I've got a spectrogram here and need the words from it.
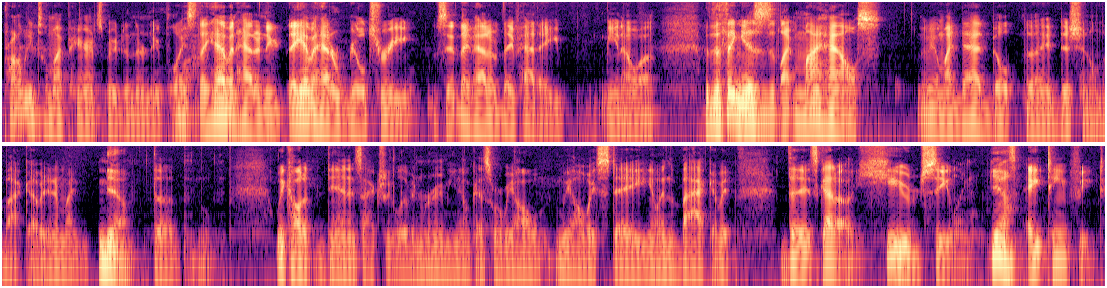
probably until my parents moved in their new place. They haven't had a new, they haven't had a real tree since they've had a, they've had a, you know, but the thing is, is that like my house, you know, my dad built the addition on the back of it, and my Yeah. the we call it the den. It's actually living room. You know, guess where we all we always stay. You know, in the back of it, the it's got a huge ceiling. Yeah. it's 18 feet,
